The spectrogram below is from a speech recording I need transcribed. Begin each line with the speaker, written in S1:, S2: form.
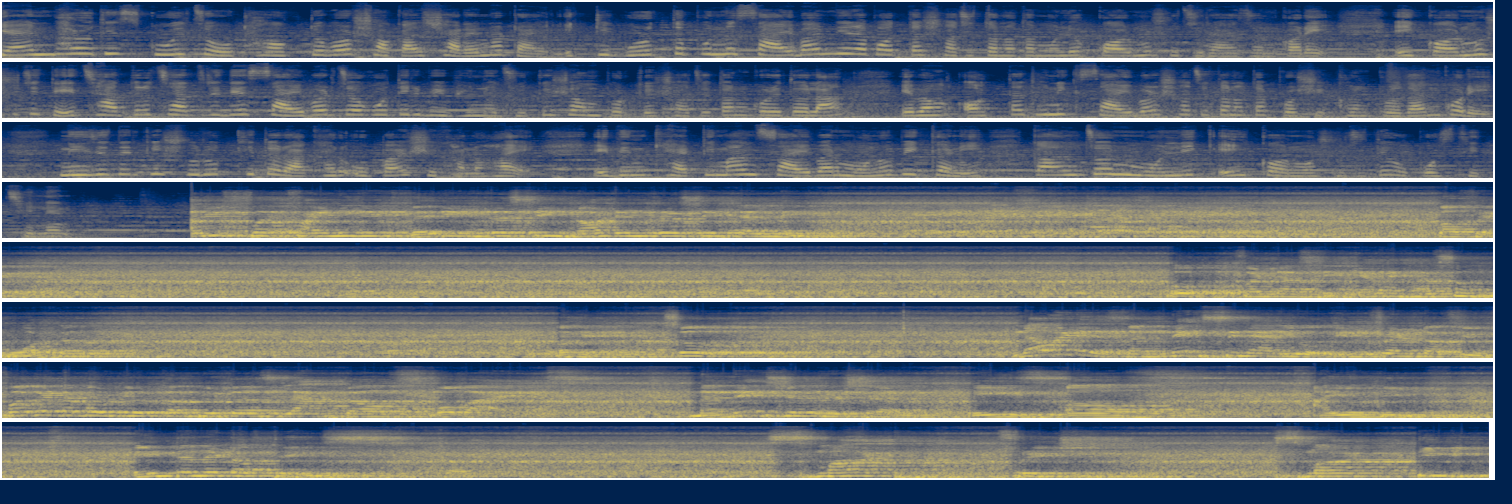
S1: জ্ঞানভারতী school চৌঠা October সকাল সাড়ে নটায় একটি গুরুত্বপূর্ণ সাইবার নিরাপত্তা সচেতনতামূলক কর্মসূচির আয়োজন করে। এই কর্মসূচিতে ছাত্রছাত্রীদের সাইবার জগতের বিভিন্ন ঝুঁকি সম্পর্কে সচেতন করে তোলা এবং অত্যাধুনিক সাইবার সচেতনতা প্রশিক্ষণ প্রদান করে নিজেদেরকে সুরক্ষিত রাখার উপায় শেখানো হয়। এদিন খ্যাতিমান সাইবার মনোবিজ্ঞানী কাঞ্চন মল্লিক এই কর্মসূচিতে উপস্থিত ছিলেন।
S2: Perfect. Oh, fantastic. Can I have some water? Okay, so now it is the next scenario in front of you. Forget about your computers, laptops, mobiles. The next generation is of IoT, Internet of Things, smart fridge, smart TV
